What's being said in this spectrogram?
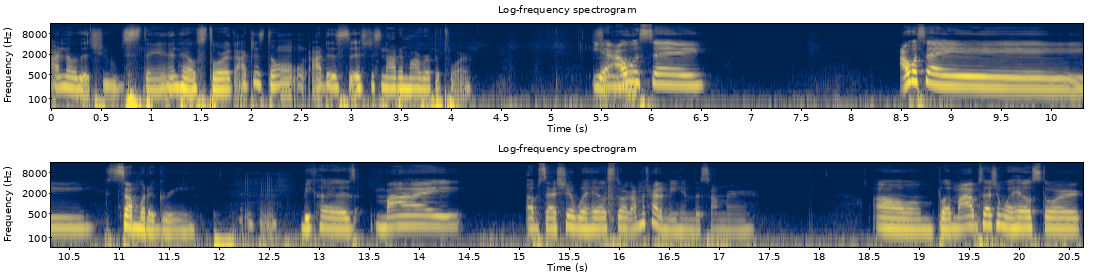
I know that you stand Hailstork. I just don't. I just. It's just not in my repertoire. Yeah, So, I no. would say. I would say some would agree Mhm. because my obsession with Hailstork. I'm gonna try to meet him this summer. Um, but my obsession with Hailstork,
